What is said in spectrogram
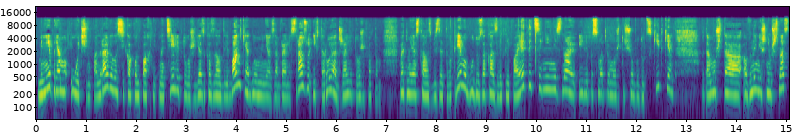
Мне прям очень понравилось, и как он пахнет на теле тоже. Я заказала две банки, одну у меня забрали сразу, и вторую отжали тоже потом. Поэтому я осталась без этого крема. Буду заказывать ли по этой цене, не знаю, или посмотрю, может еще будут скидки, потому что в нынешнем 16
